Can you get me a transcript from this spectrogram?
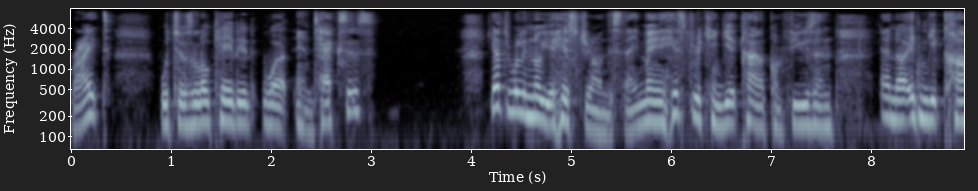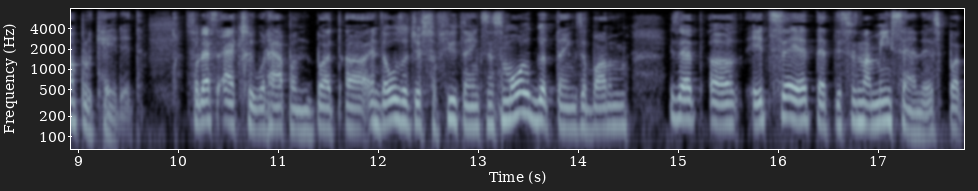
right? Which was located what in Texas? You have to really know your history on this thing. I mean, history can get kind of confusing and uh, it can get complicated. So that's actually what happened. But, uh, and those are just a few things. And some more good things about them is that, uh, it said that this is not me saying this, but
